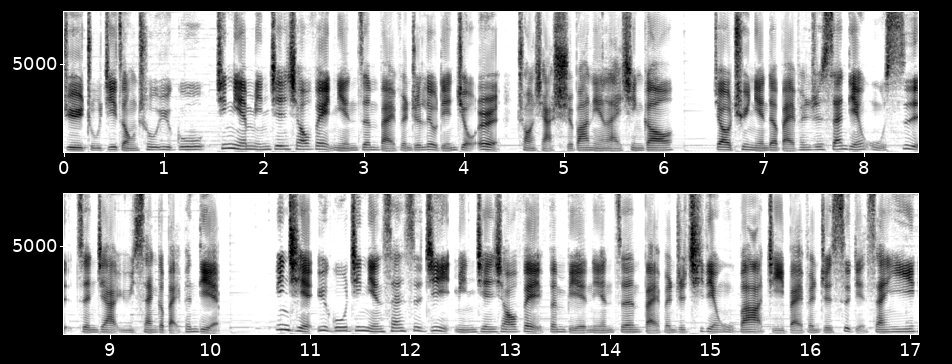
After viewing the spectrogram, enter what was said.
据主计总处预估，今年民间消费年增百分之六点九二，创下十八年来新高，较去年的百分之三点五四增加逾三个百分点，并且预估今年三四季民间消费分别年增百分之七点五八及百分之四点三一。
